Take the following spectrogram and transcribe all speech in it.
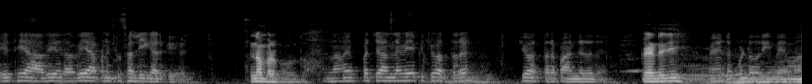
ਇੱਥੇ ਆਵੇ ਰਵੇ ਆਪਣੀ ਤਸੱਲੀ ਕਰਕੇ ਖੜੀ। ਨੰਬਰ ਬੋਲ ਦਿਓ ਨਵੇਂ 95 174 74 5 ਦੇ ਪਿੰਡ ਜੀ? ਪਿੰਡ ਪੰਡੋਰੀ ਮਹਿਮਾ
